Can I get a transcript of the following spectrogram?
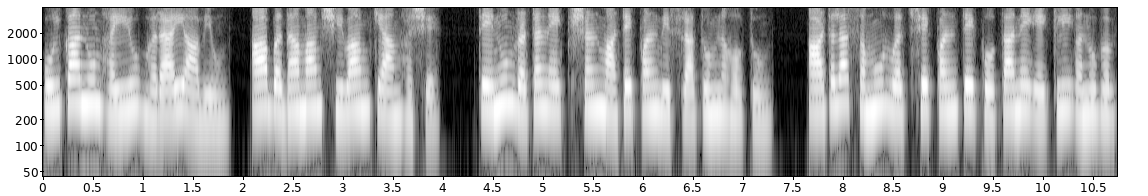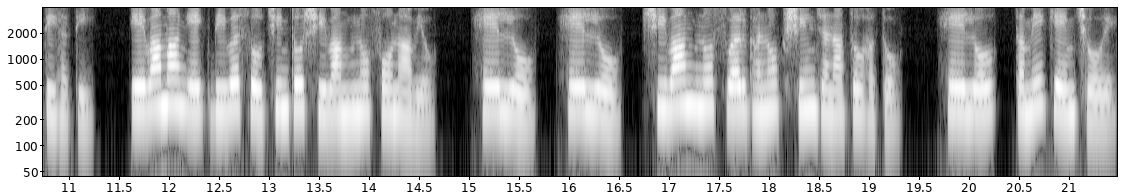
ઉલ્કાનું હૈયું ભરાઈ આવ્યું. આ બધામાં શિવાંગ ક્યાં હશે? તેનું રટન એક ક્ષણ માટે પણ વિસરાતું નહોતું. આટલા સમૂહ વચ્ચે પણ તે પોતાને એકલી અનુભવતી હતી. એવામાં એક દિવસ ઓચિંતો શિવાંગનો ફોન આવ્યો. હેલો હેલો, શિવાંગનો સ્વર ઘણો ક્ષીણ જણાતો હતો. હેલો, તમે કેમ છો? એ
